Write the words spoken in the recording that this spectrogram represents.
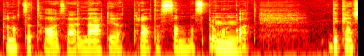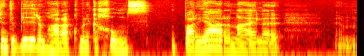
på något sätt har så här lärt er att prata samma språk Mm. och att det kanske inte blir de här kommunikationsbarriärerna eller em,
